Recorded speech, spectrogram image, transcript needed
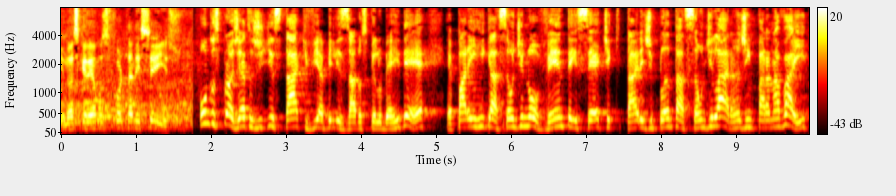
E nós queremos fortalecer isso. Um dos projetos de destaque viabilizados pelo BRDE é para a irrigação de 97 hectares de plantação de laranja em Paranavaí,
